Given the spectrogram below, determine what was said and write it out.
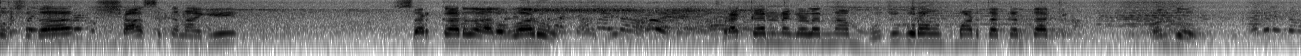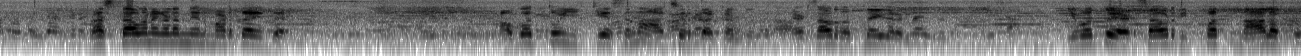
ಪಕ್ಷದ ಶಾಸಕನಾಗಿ ಸರ್ಕಾರದ ಹಲವಾರು ಪ್ರಕರಣಗಳನ್ನು ಮುಜುಗುರ ಉಂಟು ಮಾಡ್ತಕ್ಕಂಥ ಒಂದು ಪ್ರಸ್ತಾವನೆಗಳನ್ನು ಏನು ಮಾಡ್ತಾ ಇದ್ದೆ? ಅವತ್ತು ಈ ಕೇಸನ್ನು ಹಾಕ್ಸಿರ್ತಕ್ಕಂಥದ್ದು. ಎರಡು ಸಾವಿರದ ಹದಿನೈದರಲ್ಲಿ. ಇವತ್ತು ಎರಡು ಸಾವಿರದ ಇಪ್ಪತ್ತ್ನಾಲ್ಕು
